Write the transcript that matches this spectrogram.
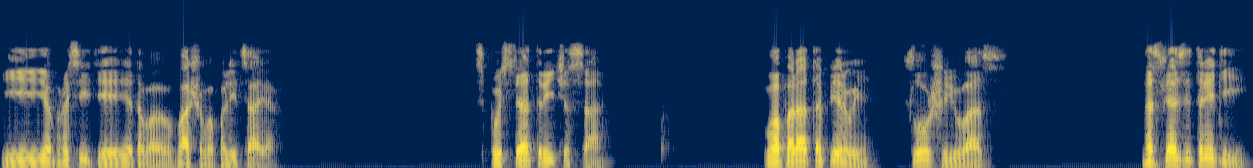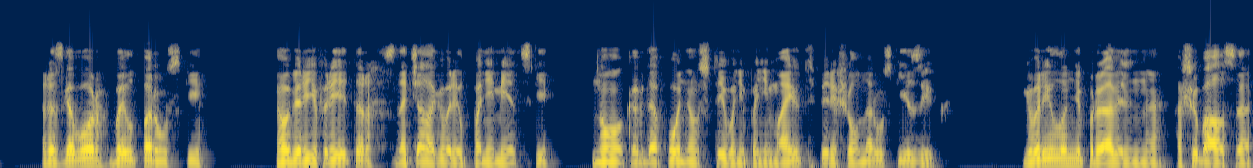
И опросите этого вашего полицая. Спустя три часа. У аппарата первый. Слушаю вас. На связи третий. Разговор был по-русски. Обер-ефрейтор сначала говорил по-немецки, но когда понял, что его не понимают, перешел на русский язык. Говорил он неправильно, ошибался,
